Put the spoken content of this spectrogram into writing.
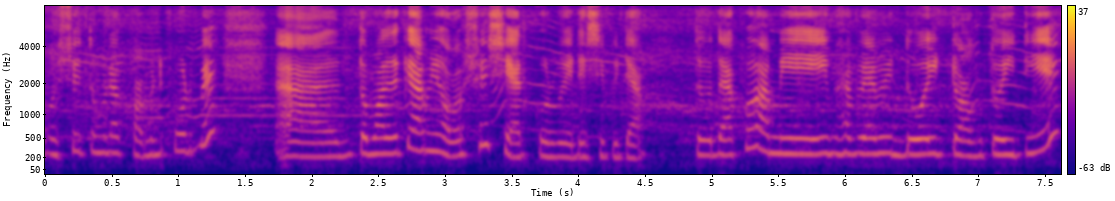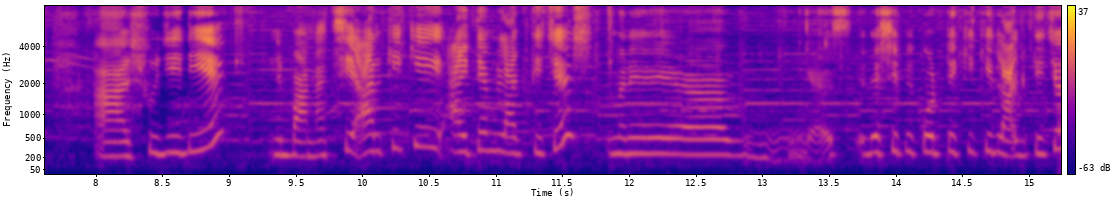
অবশ্যই তোমরা কমেন্ট করবে। তোমাদেরকে আমি অবশ্যই শেয়ার করব এই রেসিপিটা তো দেখো আমি এইভাবে আমি দই, টক দই দিয়ে আর সুজি দিয়ে বানাচ্ছি। আর কি কি আইটেম লাগতেছে? মানে রেসিপি করতে কি কি লাগতেছে?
